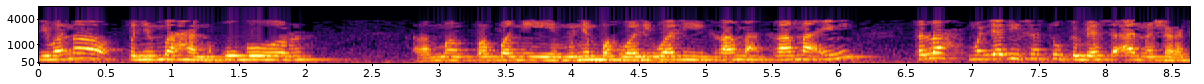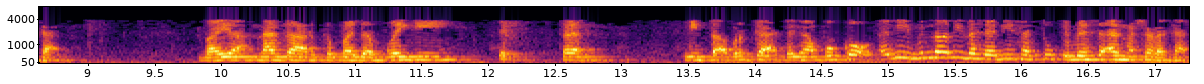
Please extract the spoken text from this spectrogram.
di mana penyembahan kubur uh, apa ni menyembah wali-wali keramat-keramat ini telah menjadi satu kebiasaan masyarakat. Bayar nazar kepada perigi kan minta berkat dengan pokok. Jadi benda ni dah jadi satu kebiasaan masyarakat.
